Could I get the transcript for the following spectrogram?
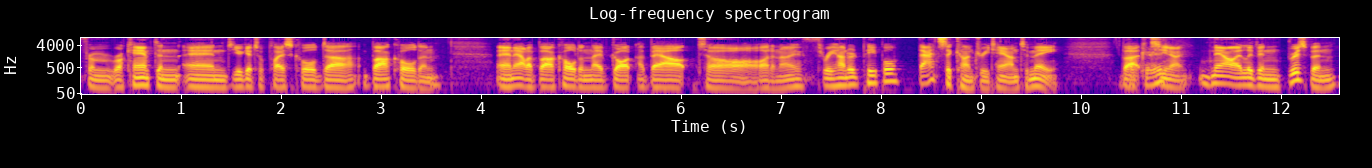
from Rockhampton, and you get to a place called uh, Barcaldine. And out of Barcaldine, they've got about oh, I don't know, three hundred people. That's a country town to me. But Okay. you know, now I live in Brisbane.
